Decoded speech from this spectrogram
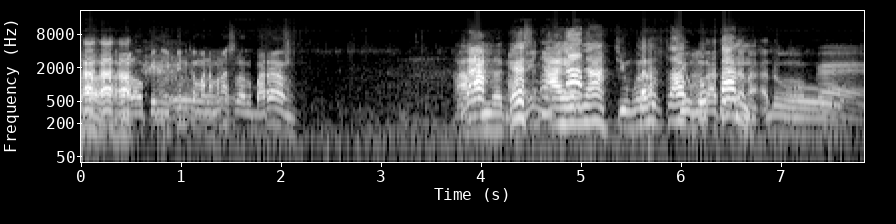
Kalau Upin Ipin ke mana-mana selalu bareng. Alhamdulillah guys, Nah, akhirnya Cium cium. Aduh. Oke.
